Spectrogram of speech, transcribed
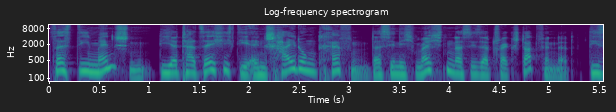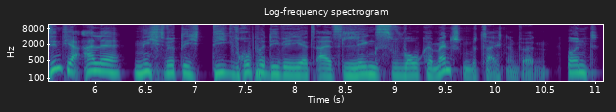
Das heißt, die Menschen, die ja tatsächlich die Entscheidung treffen, dass sie nicht möchten, dass dieser Track stattfindet, die sind ja alle nicht wirklich die Gruppe, die wir jetzt als links-woke Menschen bezeichnen würden. Und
